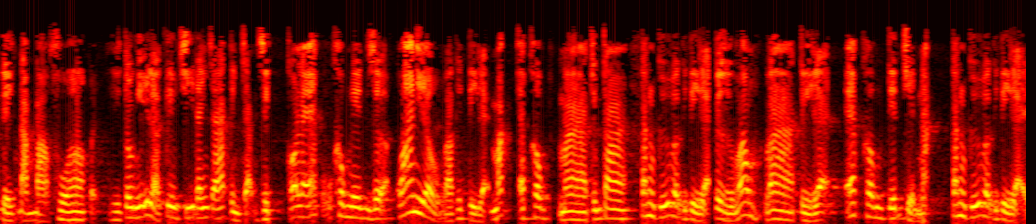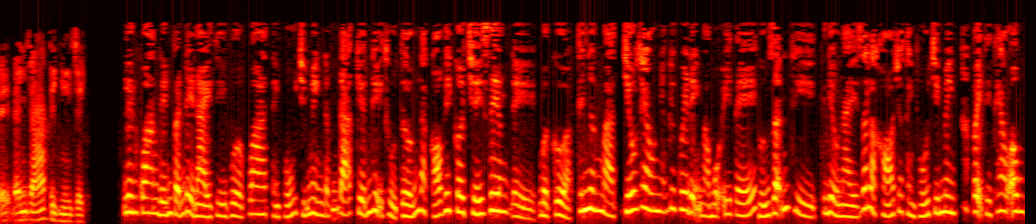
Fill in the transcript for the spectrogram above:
Để đảm bảo phù hợp thì tôi nghĩ là tiêu chí đánh giá tình trạng dịch có lẽ cũng không nên dựa quá nhiều vào cái tỷ lệ mắc F0 mà chúng ta căn cứ vào cái tỷ lệ tử vong và tỷ lệ F0 tiến triển nặng, căn cứ vào cái tỷ lệ để đánh giá tình hình dịch. Liên quan đến vấn đề này thì vừa qua thành phố Hồ Chí Minh cũng đã kiến nghị thủ tướng là có cái cơ chế riêng để mở cửa. Thế nhưng mà chiếu theo những cái quy định mà Bộ Y tế hướng dẫn thì cái điều này rất là khó cho thành phố Hồ Chí Minh. Vậy thì theo ông,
